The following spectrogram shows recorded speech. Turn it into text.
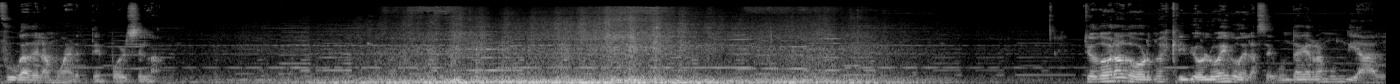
Fuga de la muerte, Paul Celan. Teodor Adorno escribió luego de la Segunda Guerra Mundial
